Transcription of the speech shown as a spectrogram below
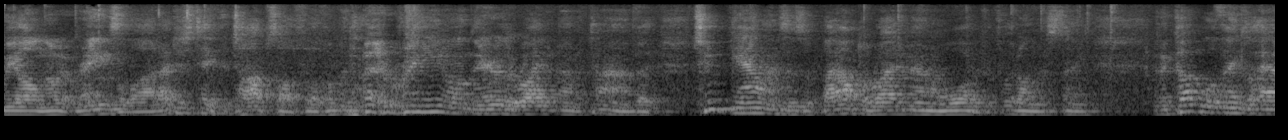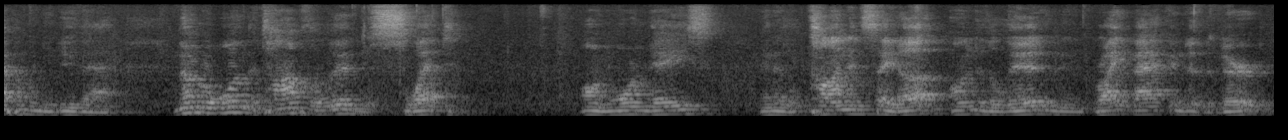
we all know it rains a lot. I just take the tops off of them and let it rain on there the right amount of time. But two gallons is about the right amount of water to put on this thing. And a couple of things will happen when you do that. Number one, the top of the lid will sweat on warm days and it'll condensate up onto the lid and then right back into the dirt.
